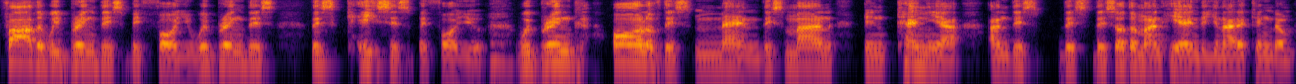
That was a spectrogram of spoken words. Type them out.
Father, we bring this before you. We bring this these cases before you. We bring all of these men, this man in Kenya and this this this other man here in the United Kingdom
